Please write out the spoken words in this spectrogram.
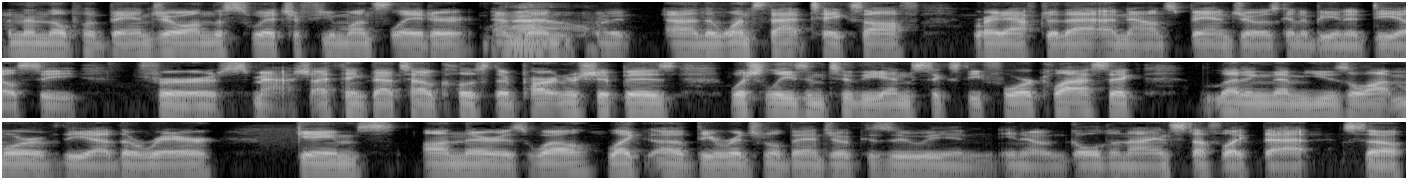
and then they'll put Banjo on the Switch a few months later, and then put uh, then once that takes off, right after that, announce Banjo is going to be in a DLC for Smash. I think that's how close their partnership is, which leads into the N64 Classic, letting them use a lot more of the uh, the rare games on there as well, like uh, the original Banjo Kazooie and you know GoldenEye and stuff like that. So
